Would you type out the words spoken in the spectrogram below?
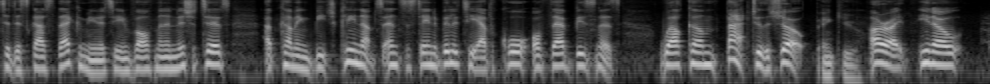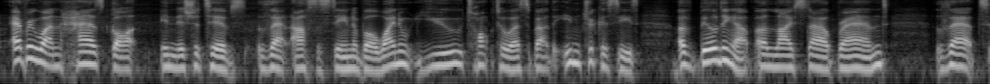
to discuss their community involvement initiatives, upcoming beach cleanups, and sustainability at the core of their business. Welcome back to the show. Thank you. All right. You know, everyone has got initiatives that are sustainable. Why don't you talk to us about the intricacies of building up a lifestyle brand that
